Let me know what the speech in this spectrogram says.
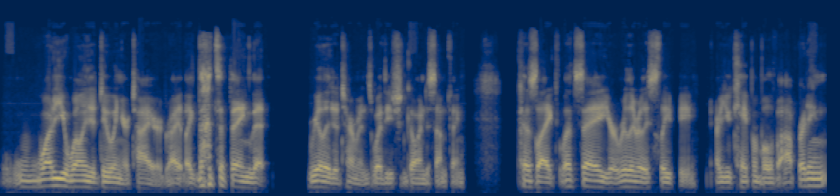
what are you willing to do when you're tired? Right. Like that's a thing that really determines whether you should go into something. Because, like, let's say you're really, really sleepy. Are you capable of operating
